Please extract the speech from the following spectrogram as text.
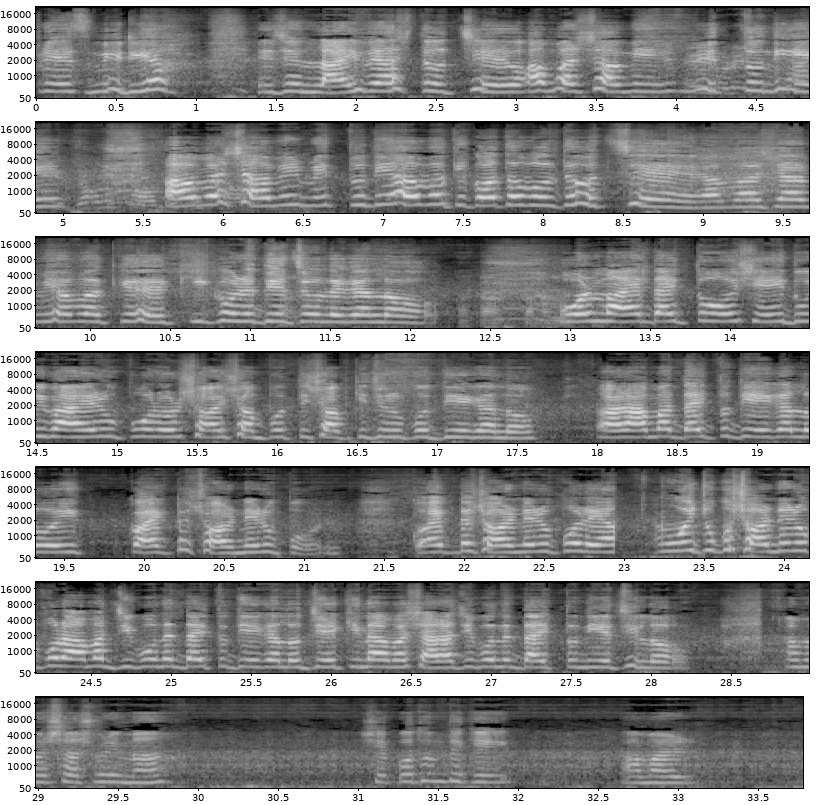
প্রেস মিডিয়া এই যে লাইভে আসতে হচ্ছে, আমার স্বামীর মৃত্যু নিয়ে। আমার স্বামীর মৃত্যু নিয়ে আমাকে কথা বলতে হচ্ছে। আমার স্বামী আমাকে কি করে দিয়ে চলে গেল? ওর মায়ের দায়িত্ব সেই দুই ভাইয়ের উপর, ওর সয় সম্পত্তি সবকিছুর উপর দিয়ে গেল। আর আমার দায়িত্ব দিয়ে গেল ওই কয়েকটা স্বর্ণের উপর। কয়েকটা স্বর্ণের উপরে ওইটুকু স্বর্ণের উপর আমার জীবনের দায়িত্ব দিয়ে গেল, যে কিনা আমার সারা জীবনের দায়িত্ব নিয়েছিল। আমার শাশুড়ি মা, সে প্রথম থেকেই আমার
